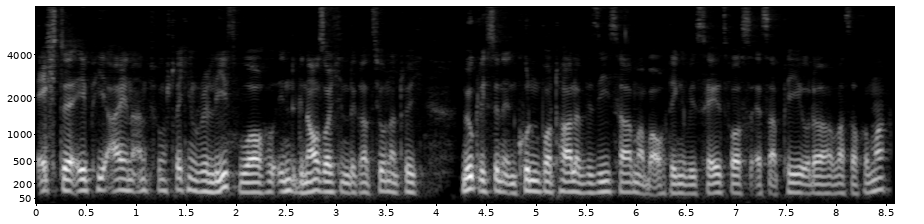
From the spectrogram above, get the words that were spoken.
echte API in Anführungsstrichen released, wo auch in, genau solche Integrationen natürlich möglich sind in Kundenportale, wie Sie es haben, aber auch Dinge wie Salesforce, SAP oder was auch immer.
